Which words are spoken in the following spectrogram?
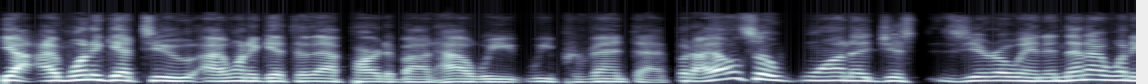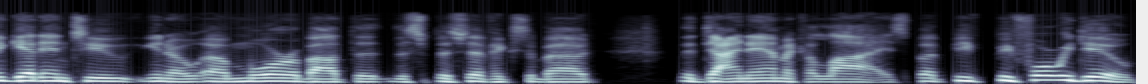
Yeah, I want to get to I want to get to that part about how we we prevent that, but I also want to just zero in, and then I want to get into you know uh, more about the the specifics about the dynamic of lies. But be, before we do,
